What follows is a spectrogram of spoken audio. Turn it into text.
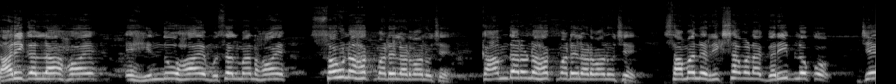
લારી ગલ્લા હોય એ હિન્દુ હોય, મુસલમાન હોય, સૌના હક માટે લડવાનું છે. કામદારોના હક માટે લડવાનું છે. સામાન્ય રિક્ષાવાળા ગરીબ લોકો જે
